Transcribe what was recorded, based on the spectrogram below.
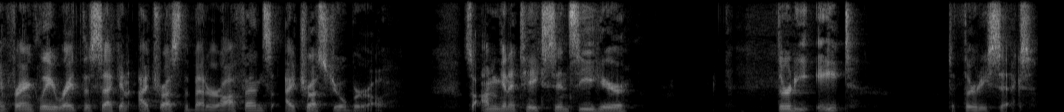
And frankly, right this second, I trust the better offense. I trust Joe Burrow. So I'm going to take Cincy here 38 to 36.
